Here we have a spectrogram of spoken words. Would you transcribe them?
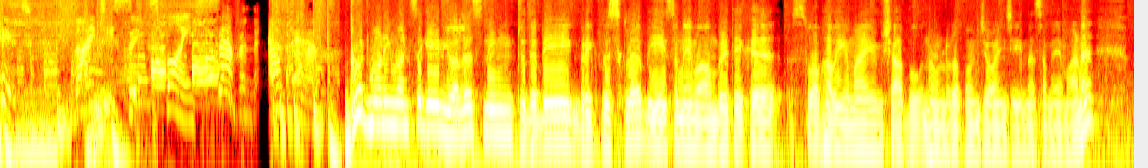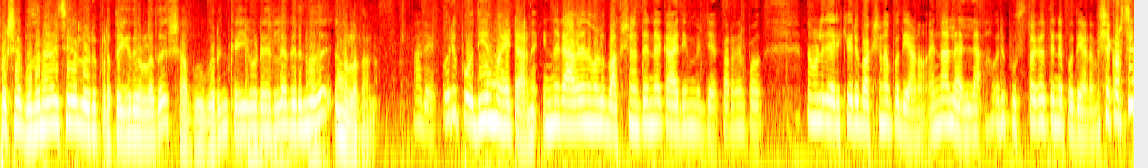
hit 96.7 FM. Good morning once again you are listening to the big breakfast club ഈ സമയമാകുമ്പോഴത്തേക്ക് സ്വാഭാവികമായും ഷാബു നമ്മളോടൊപ്പം ജോയിൻ ചെയ്യുന്ന സമയമാണ്. പക്ഷെ ബുധനാഴ്ചകളിൽ ഒരു പ്രത്യേകതയുള്ളത് ഷാബു വെറും കൈയോടെ അല്ല വരുന്നത് എന്നുള്ളതാണ്. അതെ ഒരു പൊതിയുമായിട്ടാണ്. ഇന്ന് രാവിലെ നമ്മൾ ഭക്ഷണത്തിന്റെ കാര്യം പറഞ്ഞപ്പോൾ നമ്മൾ വിചാരിക്കും ഒരു ഭക്ഷണ പൊതിയാണോ? എന്നാലല്ല ഒരു പുസ്തകത്തിന്റെ പൊതിയാണ്. പക്ഷെ കുറച്ച്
